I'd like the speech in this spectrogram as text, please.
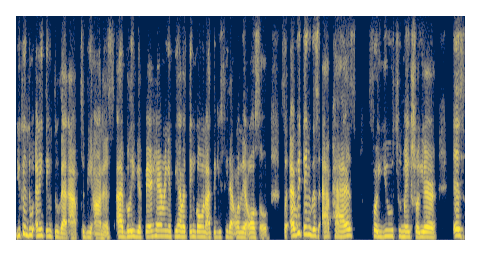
you can do anything through that app to be honest. I believe your fair hearing if you have a thing going i think you see that on there also. So everything this app has for you to make sure you're is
